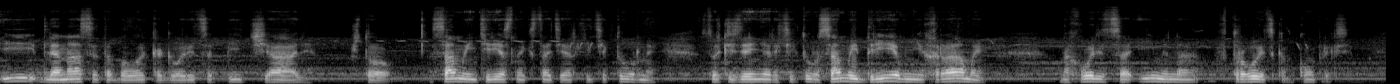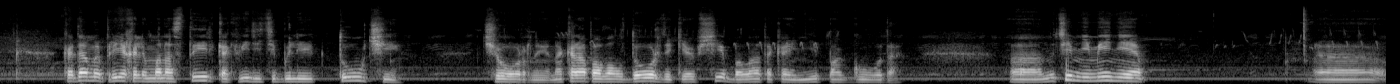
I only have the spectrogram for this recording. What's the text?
и для нас это было, как говорится, печаль, что самые интересные, кстати, архитектурные, с точки зрения архитектуры, самые древние храмы находятся именно в Троицком комплексе. когда мы приехали в монастырь, как видите, были тучи черные, накрапывал дождик, и вообще была такая непогода. А, но тем не менее, а,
